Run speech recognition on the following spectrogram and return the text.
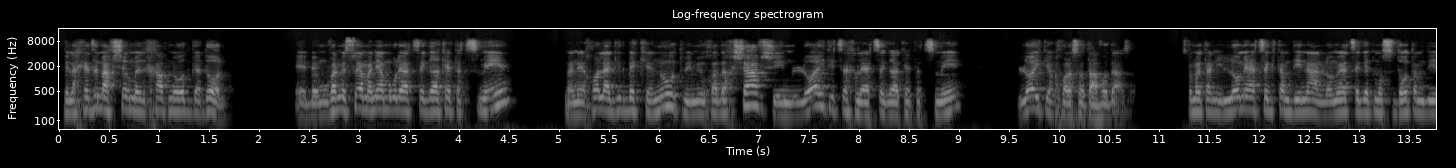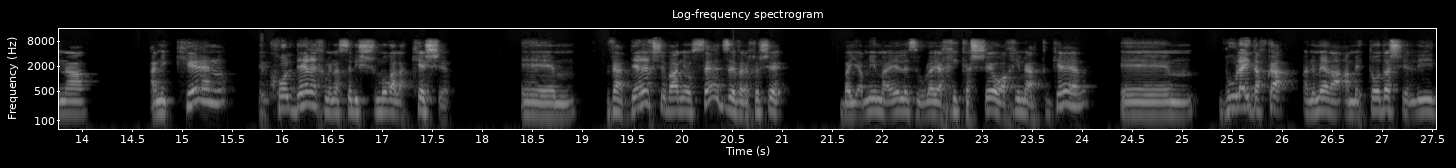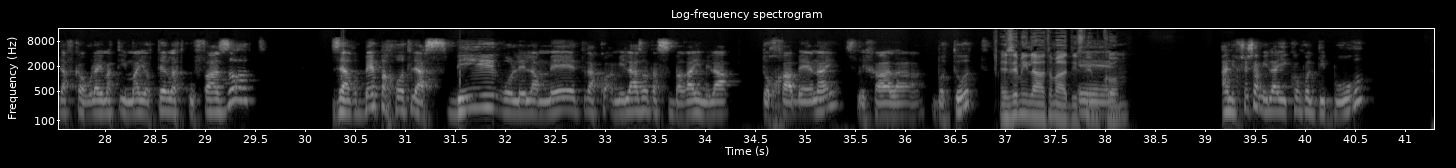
ולכן זה מאפשר מרחב מאוד גדול. Uh, במובן מסוים אני אמור לייצג רק את עצמי, ואני יכול להגיד בכנות, במיוחד עכשיו, שאם לא הייתי צריך לייצג רק את עצמי, לא הייתי יכול לעשות את העבודה הזאת. זאת אומרת אני לא מייצג את המדינה, אני לא מייצג את מוסדות המדינה, אני כן בכל דרך מנסה לשמור על הקשר. אמ, והדרך שבה אני עושה את זה, ואני חושב שבימים האלה זה אולי הכי קשה או הכי מאתגר, אמ, ואולי דווקא, אני אומר, המתודה שלי דווקא אולי מתאימה יותר לתקופה הזאת, זה הרבה פחות להסביר או ללמד, המילה הזאת הסברה היא מילה דוחה בעיניי, סליחה על הבוטות. איזה מילה אתה מעדיף אה, במקום? אני חושב שהמילה היא קודם כל דיבור,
